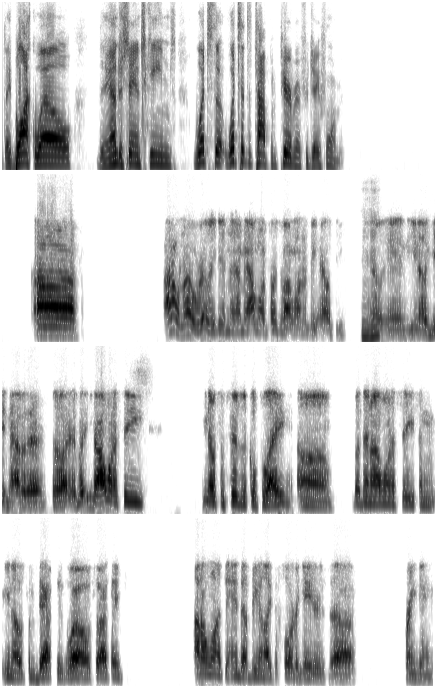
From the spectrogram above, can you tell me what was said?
they block well, they understand schemes. What's the what's at the top of the pyramid for Jay Foreman? Uh, I don't know really. I mean, I mean, I want first of all, I want to be healthy, mm-hmm. you know, and you know, getting out of there. So, uh, but you know, I want to see, you know, some physical play. Um, but then I want to see some, you know, some depth as well. So I think I don't want it to end up being like the Florida Gators uh, spring game,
